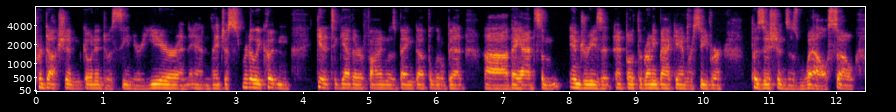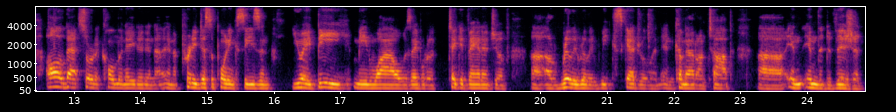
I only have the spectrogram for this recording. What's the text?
production going into a senior year, and and they just really couldn't get it together. Fine was banged up a little bit. Uh, they had some injuries at, at both the running back and receiver positions as well. So all of that sort of culminated in a, in a pretty disappointing season. UAB, meanwhile, was able to take advantage of uh, a really, really weak schedule and, and come out on top uh, in in the division.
